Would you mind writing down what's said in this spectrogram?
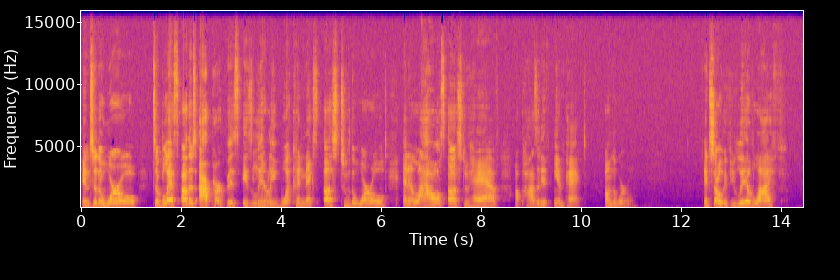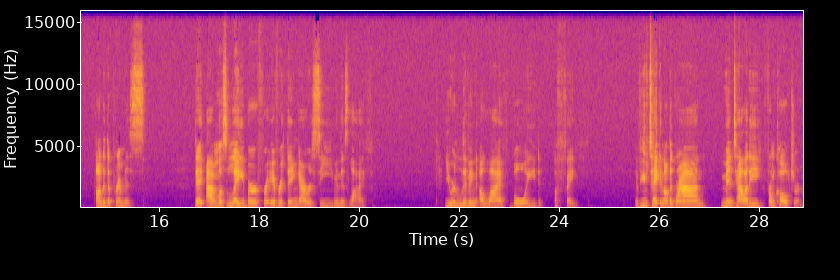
into the world to bless others. Our purpose is literally what connects us to the world and allows us to have a positive impact on the world. And so, if you live life under the premise that I must labor for everything I receive in this life, you are living a life void of faith. If you've taken on the grind mentality from culture,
